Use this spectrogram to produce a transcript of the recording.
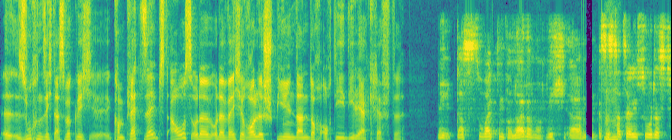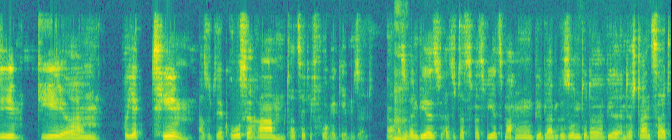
äh, suchen sich das wirklich äh, komplett selbst aus oder, oder welche Rolle spielen dann doch auch die, die Lehrkräfte? Nee, das soweit sind wir leider noch nicht. Ähm, es mhm. ist tatsächlich so, dass die, die ähm, Projektthemen, also der große Rahmen, tatsächlich vorgegeben sind. Ja? Mhm. Also wenn wir, also das, was wir jetzt machen, wir bleiben gesund oder wir in der Steinzeit,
